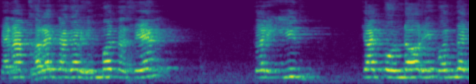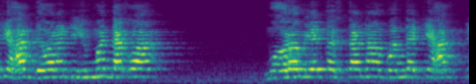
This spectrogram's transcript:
त्यांना खरंच अगर हिंमत असेल तर ईद त्या तोंडावर ही बंदाची हात देवानाची हिंमत दाखवा. मोहरम येत असताना बंदाची हात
